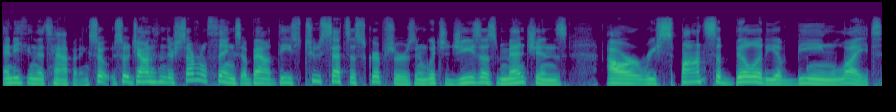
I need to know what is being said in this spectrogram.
anything that's happening. So, so Jonathan, there's several things about these two sets of scriptures in which Jesus mentions our responsibility of being light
